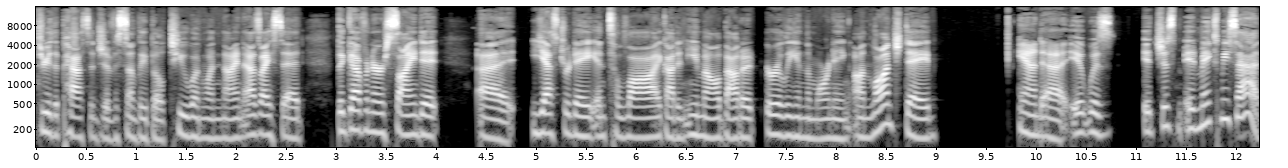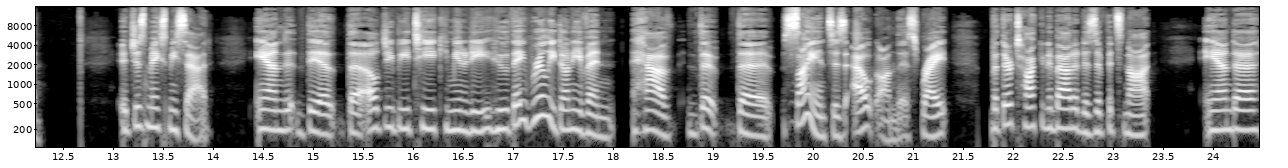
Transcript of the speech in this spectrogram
through the passage of Assembly Bill 2119. As I said, the governor signed it uh, yesterday into law. I got an email about it early in the morning on launch day, and uh, it was it just it makes me sad. It just makes me sad. And the the LGBT community, who they really don't even have the the science is out on this, right? But they're talking about it as if it's not, and uh,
